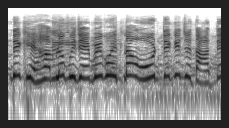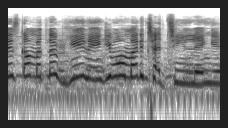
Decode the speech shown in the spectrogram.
देखिए, हम लोग बीजेपी को इतना वोट दे के जिताते हैं, इसका मतलब ये नहीं कि वो हमारी छत छीन लेंगे।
